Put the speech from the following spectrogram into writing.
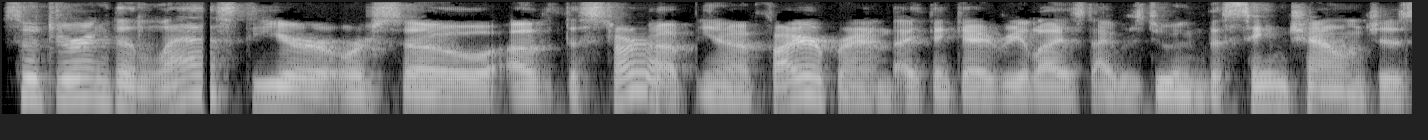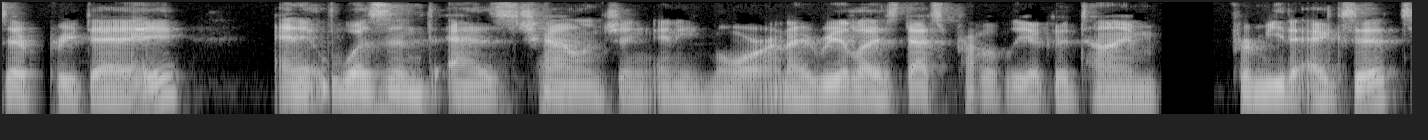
So during the last year or so of the startup you know firebrand i think i realized i was doing the same challenges every day and it wasn't as challenging anymore. And I realized that's probably a good time for me to exit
